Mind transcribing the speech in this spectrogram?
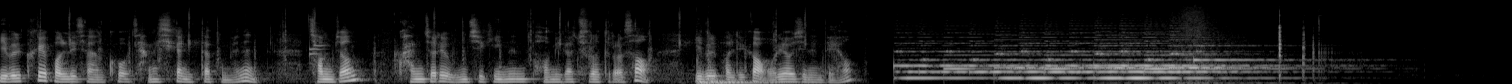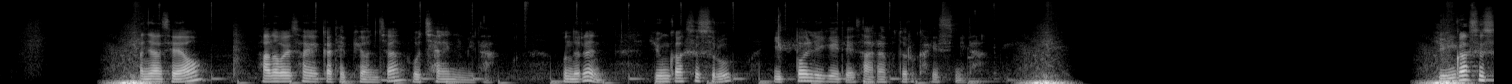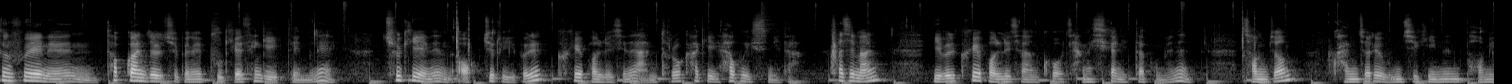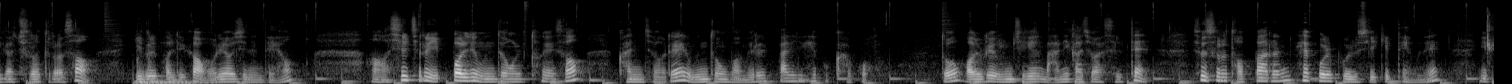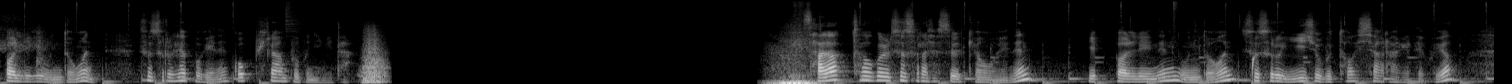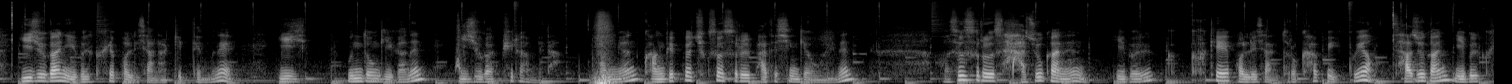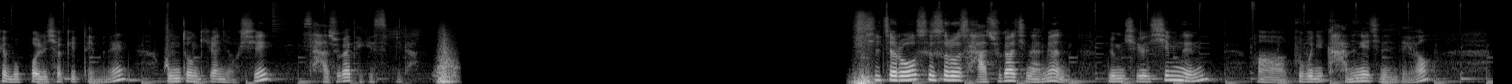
입을 크게 벌리지 않고 장시간 있다 보면은 점점 관절의 움직이는 범위가 줄어들어서 입을 벌리기가 어려워지는데요. 안녕하세요. 한어의 성형외과 대표원장 오창현입니다. 오늘은 윤곽 후입 벌리기에 대해서 알아보도록 하겠습니다. 윤곽 수술 후에는 턱 관절 주변에 부기가 생기기 때문에 초기에는 억지로 입을 크게 벌리지는 않도록 하기, 하고 있습니다. 하지만 입을 크게 벌리지 않고 장시간 있다 보면은 점점 관절의 움직이는 범위가 줄어들어서 입을 벌리기가 어려워지는데요. 어, 실제로 입 벌림 운동을 통해서 관절의 운동 범위를 빨리 회복하고 또 얼굴의 움직임을 많이 가져왔을 때 스스로 더 빠른 회복을 보일 수 있기 때문에 입 벌리기 운동은 스스로 회복에는 꼭 필요한 부분입니다. 사각턱을 수술하셨을 경우에는 입 벌리는 운동은 후 2주부터 시작을 하게 되고요. 2주간 입을 크게 벌리지 않았기 때문에 이 운동 기간은 2주가 필요합니다. 반면 광대뼈 축소술을 받으신 경우에는 어, 후 4주간은 입을 크게 벌리지 않도록 하고 있고요. 4주간 입을 크게 못 벌리셨기 때문에 운동 기간 역시 4주가 되겠습니다. 실제로 후 4주가 지나면 음식을 씹는 어, 부분이 가능해지는데요.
